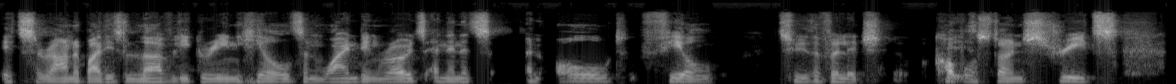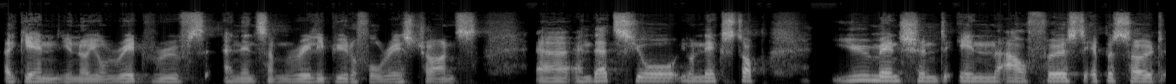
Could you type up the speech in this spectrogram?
It's surrounded by these lovely green hills and winding roads, and then it's an old feel to the village. Cobblestone yes. streets, again, you know, your red roofs, and then some really beautiful restaurants. Uh, and that's your your next stop you mentioned in our first episode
